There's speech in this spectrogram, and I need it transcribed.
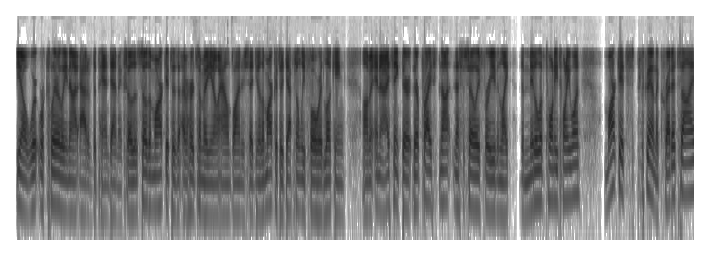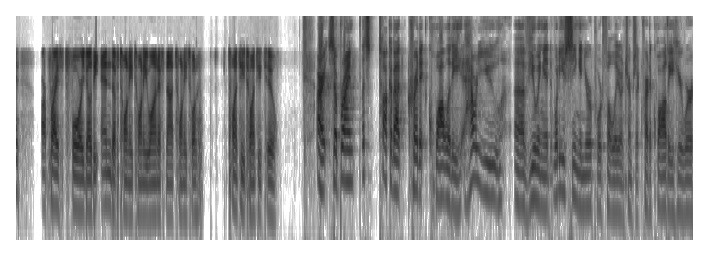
you know we're, we're clearly not out of the pandemic. So the, so the markets, as I've heard some of you know Alan Blinder said, you know the markets are definitely forward looking, um, and I think they're they're priced not necessarily for even like the middle of 2021. Markets, particularly on the credit side, are priced for you know the end of 2021, if not 2020, 2022. All right, so Bryan, let's talk about credit quality. How are you uh, viewing it? What are you seeing in your portfolio in terms of credit quality here? We're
